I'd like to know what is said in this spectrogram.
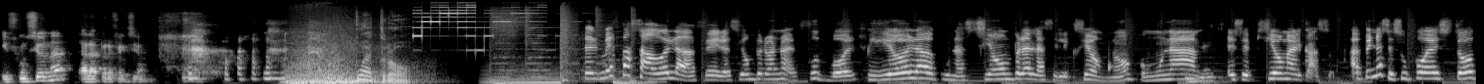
Y funciona a la perfección. 4. El mes pasado la Federación Peruana de Fútbol pidió la vacunación para la selección, ¿no? Como una excepción al caso. Apenas se supo esto,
